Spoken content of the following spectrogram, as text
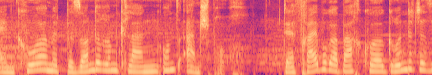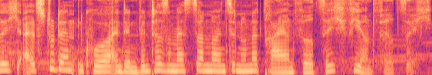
Ein Chor mit besonderem Klang und Anspruch. Der Freiburger Bachchor gründete sich als Studentenchor in den Wintersemestern 1943-44.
